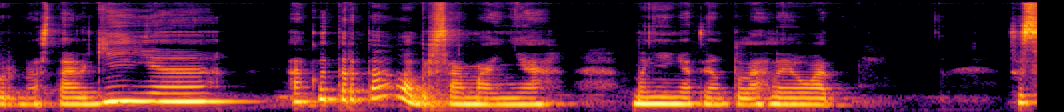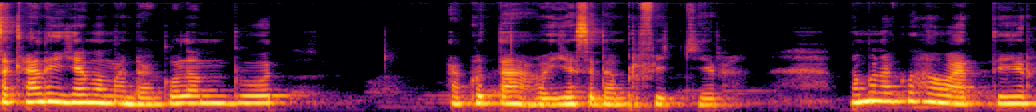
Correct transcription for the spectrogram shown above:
bernostalgia. Aku tertawa bersamanya, mengingat yang telah lewat. Sesekali ia memandangku lembut. Aku tahu ia sedang berpikir. Namun aku khawatir.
